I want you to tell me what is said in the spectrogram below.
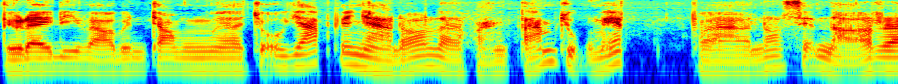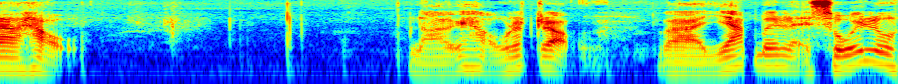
từ đây đi vào bên trong à, chỗ giáp cái nhà đó là khoảng 80 mét và nó sẽ nở ra hậu. Nở cái hậu rất rộng và giáp với lại suối luôn.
